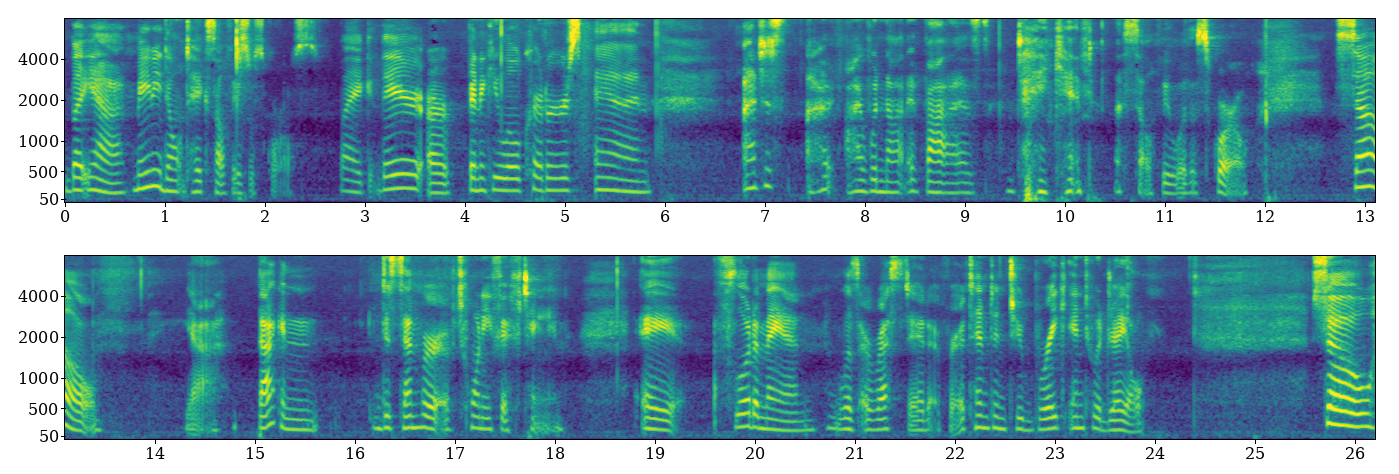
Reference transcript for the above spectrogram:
but yeah, maybe don't take selfies with squirrels. Like they are finicky little critters and I just I, I would not advise taking a selfie with a squirrel. So, yeah, back in December of 2015, a Florida man was arrested for attempting to break into a jail. So,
